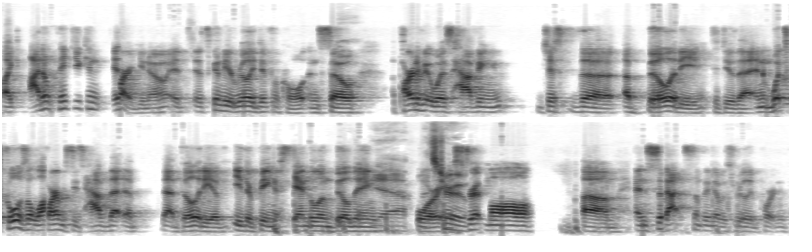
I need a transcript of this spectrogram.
like I don't think you can. It's hard, you know. It's it's going to be really difficult. And so a part of it was having just the ability to do that. And what's cool is a lot of pharmacies have that uh, that ability of either being a standalone building Yeah, or in a strip mall. Um, and so that's something that was really important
